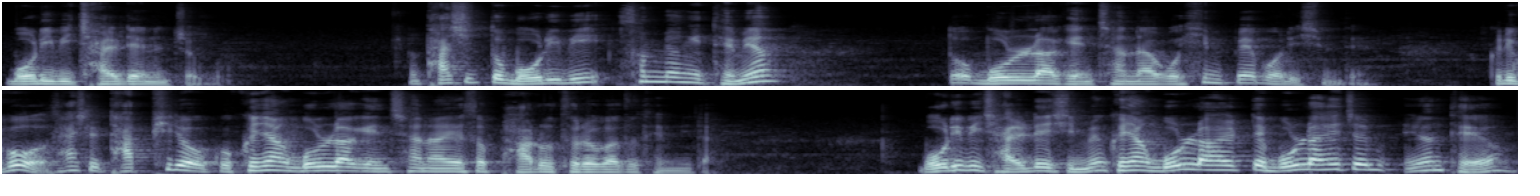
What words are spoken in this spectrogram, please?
몰입이 잘 되는 쪽으로. 다시 또 몰입이 선명이 되면 또 몰라 괜찮아 하고 힘 빼버리시면 돼요. 그리고 사실 다 필요 없고 그냥 몰라 괜찮아 해서 바로 들어가도 됩니다. 몰입이 잘 되시면 그냥 몰라 할 때 몰라 해주면 돼요.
